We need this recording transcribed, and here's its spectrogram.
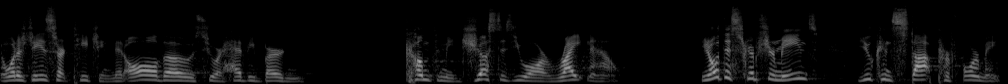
And what does Jesus start teaching? That all those who are heavy burdened come to me just as you are right now. You know what this scripture means? You can stop performing.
